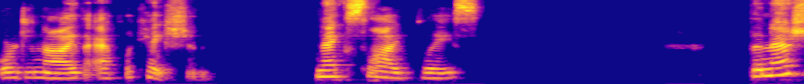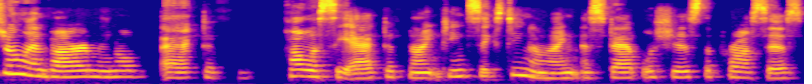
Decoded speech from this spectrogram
or deny the application. Next slide, please. The National Environmental Act of Policy Act of 1969 establishes the process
